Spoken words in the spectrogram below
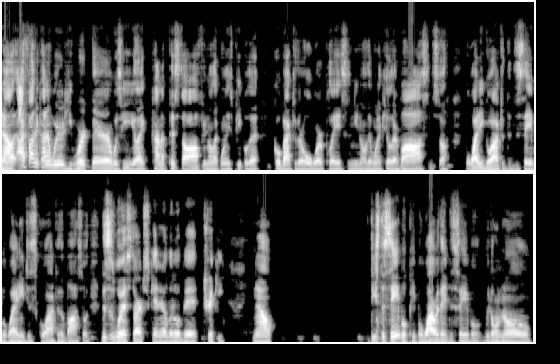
Now, I find it kind of weird. He worked there. Was he like kind of pissed off? You know, like one of these people that go back to their old workplace and you know they want to kill their boss and stuff. But why did he go after the disabled? Why didn't he just go after the boss? So this is where it starts getting a little bit tricky. Now, these disabled people, why were they disabled? We don't know.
